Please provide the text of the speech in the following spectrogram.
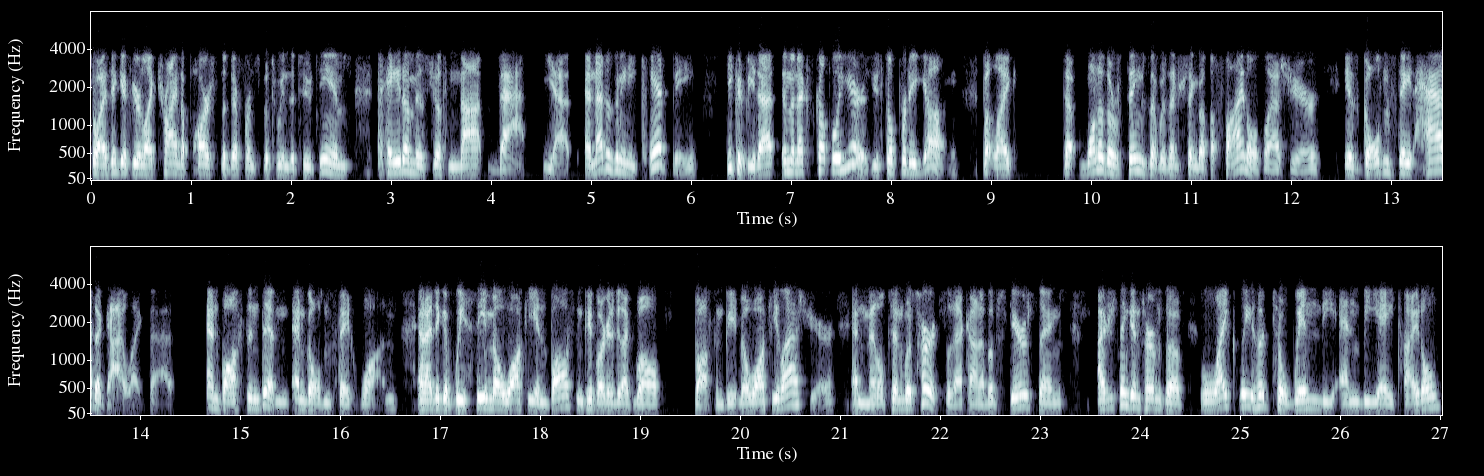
So I think if you're like trying to parse the difference between the two teams, Tatum is just not that yet. And that doesn't mean he can't be. He could be that in the next couple of years. He's still pretty young. But like that one of the things that was interesting about the finals last year is Golden State had a guy like that and Boston didn't, and Golden State won. And I think if we see Milwaukee and Boston, people are going to be like, well, Boston beat Milwaukee last year, and Middleton was hurt, so that kind of obscures things. I just think in terms of likelihood to win the NBA title,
